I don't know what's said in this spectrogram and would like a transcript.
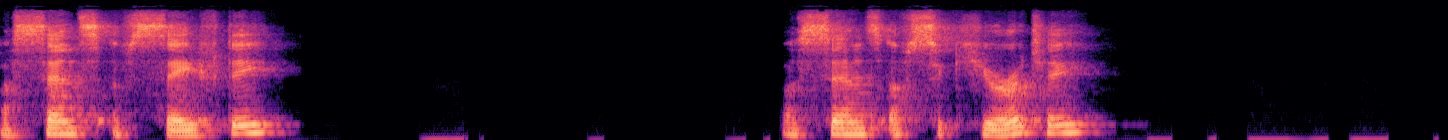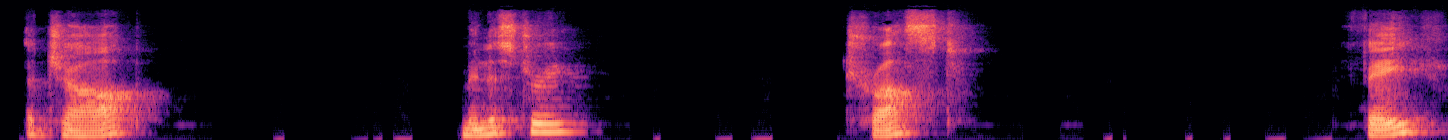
A sense of safety? A sense of security, a job, ministry, trust, faith.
